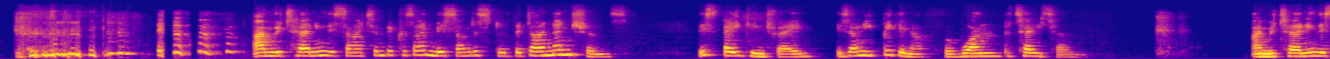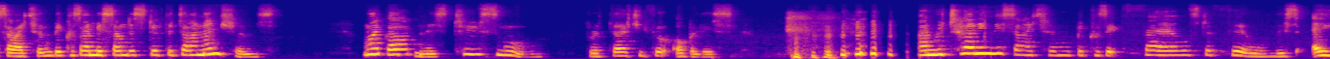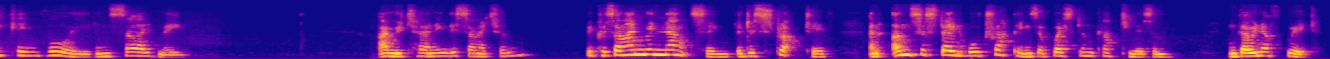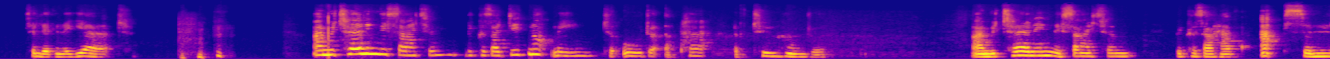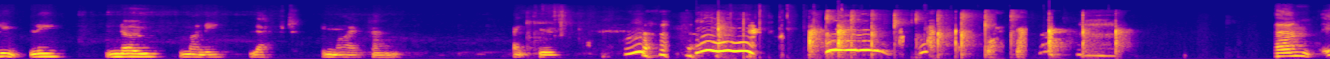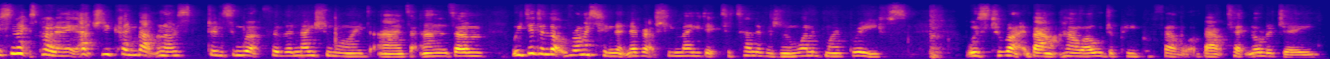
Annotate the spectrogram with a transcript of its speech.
I'm returning this item because I misunderstood the dimensions. This baking tray is only big enough for one potato. I'm returning this item because I misunderstood the dimensions. My garden is too small for a 30 foot obelisk. I'm returning this item because it fails to fill this aching void inside me. I'm returning this item because I'm renouncing the destructive and unsustainable trappings of Western capitalism and going off grid to live in a yurt. I'm returning this item because I did not mean to order a pack of 200. I'm returning this item because I have absolutely no money left in my account. Thank you. Um, this next poem, it actually came back when I was doing some work for the Nationwide ad, and um, we did a lot of writing that never actually made it to television. And one of my briefs was to write about how older people felt about technology.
